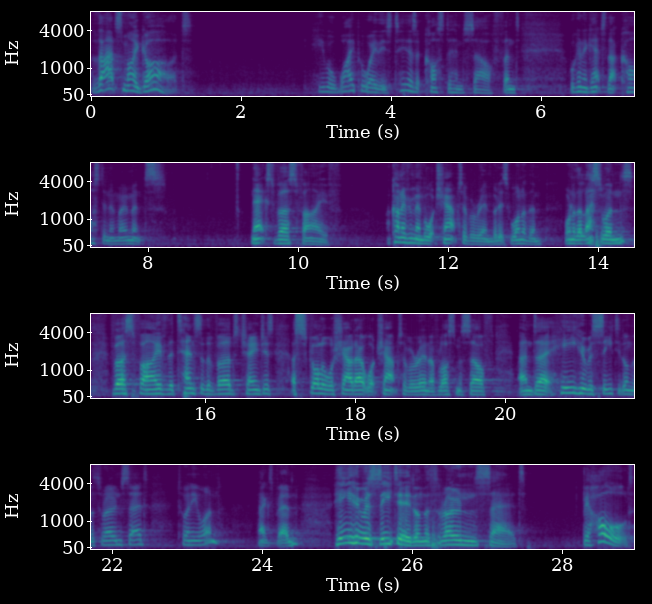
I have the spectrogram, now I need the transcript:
That's my God. He will wipe away these tears at cost to himself. And we're going to get to that cost in a moment. Next, verse 5. I can't even remember what chapter we're in, but it's one of them, one of the last ones. Verse 5, the tense of the verbs changes. A scholar will shout out what chapter we're in. I've lost myself. And uh, he who was seated on the throne said, 21? Thanks, Ben. He who was seated on the throne said, Behold,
